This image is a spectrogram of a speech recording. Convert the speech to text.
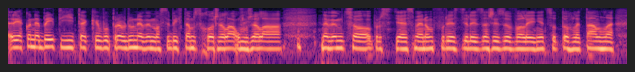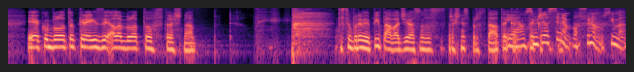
jako nebejt jí, tak opravdu nevím, asi bych tam schořela, umřela, nevím co, prostě jsme jenom furt jezdili, zařizovali něco tohle, tamhle. Jako bylo to crazy, ale bylo to strašná. To se bude vypípávat, že já jsem zase strašně sprostá. Tak, Já myslím, tak, že asi, ne, asi nemusíme.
